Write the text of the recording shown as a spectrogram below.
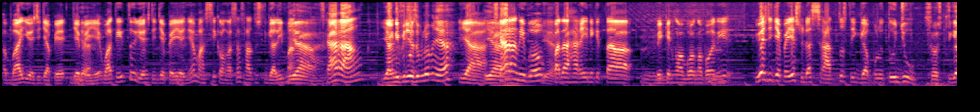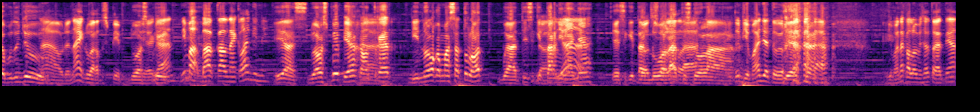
uh, buy USD JP, JPY. Waktu itu USD JPY-nya masih kalau nggak salah 135. Iya. Sekarang Yang di video sebelumnya ya. ya, Iya. sekarang nih Bro, Iya. pada hari ini kita bikin ngobrol-ngobrol ini USD JPY sudah 137. 137. Nah, udah naik 200 pip. 200 ya pip, kan? Ini iya. bak- bakal naik lagi nih. Yes, 200 pip ya kalau Nah. trade di 0,1 lot berarti sekitar Ya, ya. Ya sekitar 200 200 dolar. Itu diem aja tuh. Iya. Gimana kalau misalnya trade-nya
